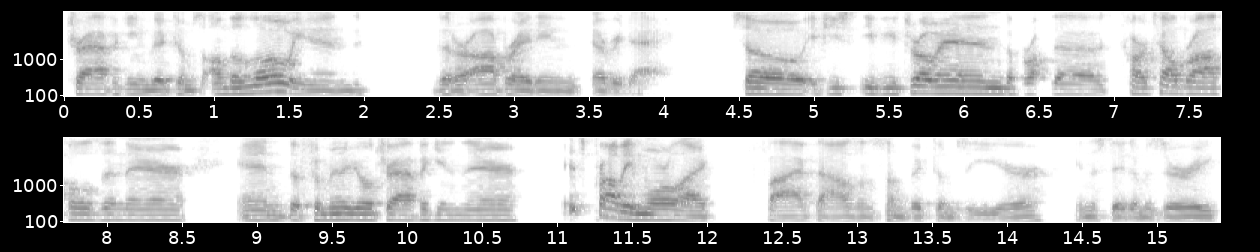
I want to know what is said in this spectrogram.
trafficking victims on the low end that are operating every day. So if you if you throw in the the cartel brothels in there and the familial trafficking in there, it's probably more like 5,000 some victims a year in the state of Missouri.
